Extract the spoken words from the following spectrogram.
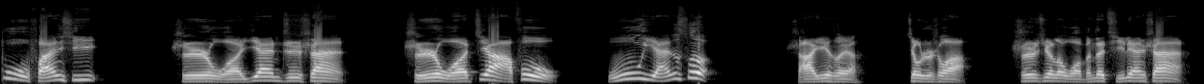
不凡兮；失我胭脂山，使我嫁妇无颜色。”啥意思呀？就是说，失去了我们的祁连山，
